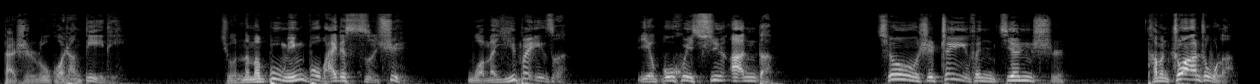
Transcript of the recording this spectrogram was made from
但是如果让弟弟就那么不明不白的死去，我们一辈子也不会心安的。”就是这份坚持，他们抓住了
